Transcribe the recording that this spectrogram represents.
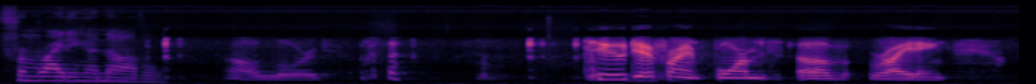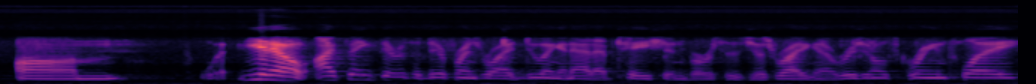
from writing a novel? Oh, Lord. Two different forms of writing. Um, you know, I think there's a difference, right, doing an adaptation versus just writing an original screenplay.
